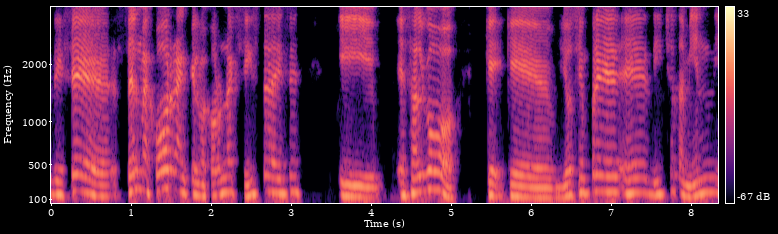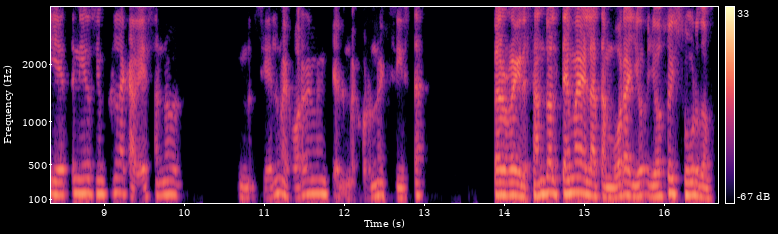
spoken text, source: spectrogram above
dice, sé el mejor, aunque el mejor no exista, dice. Y es algo que, que yo siempre he dicho también y he tenido siempre en la cabeza, ¿no? Si es el mejor, aunque el mejor no exista. Pero regresando al tema de la tambora, yo, yo soy zurdo.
